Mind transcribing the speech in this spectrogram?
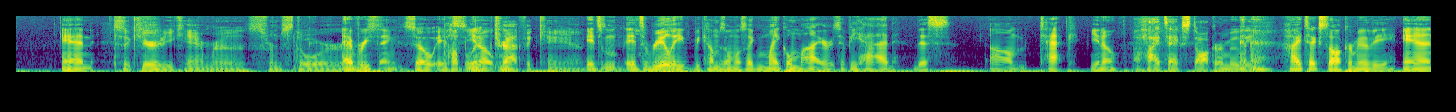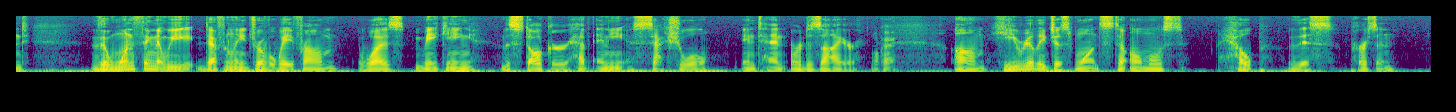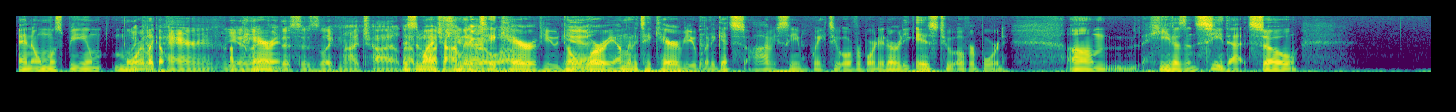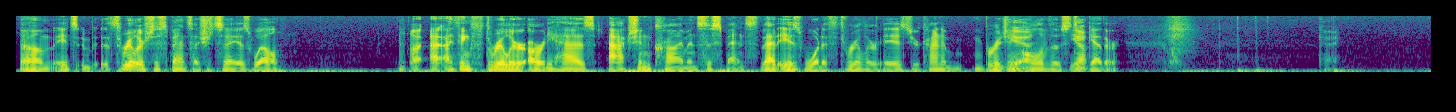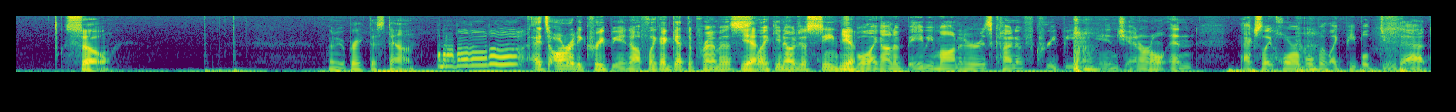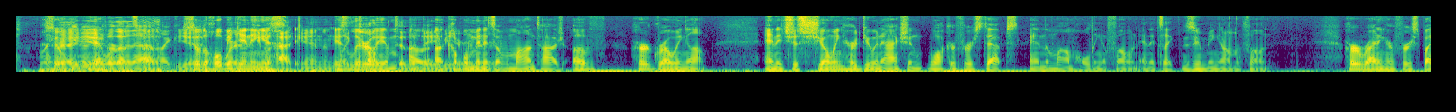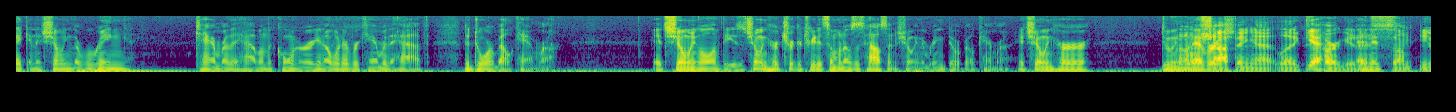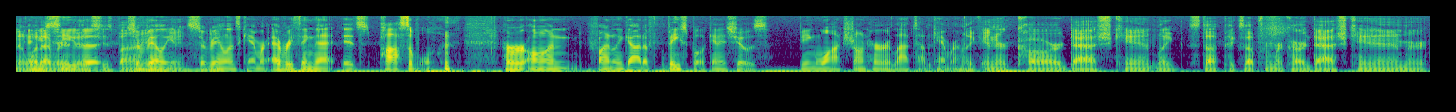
and Security cameras from stores. everything. So it's public you know traffic cams. it's it's really becomes almost like Michael Myers if he had this um, tech, you know, A high tech stalker movie. high tech stalker movie. And the one thing that we definitely drove away from was making the stalker have any sexual intent or desire. Okay. Um, he really just wants to almost help this person and almost be um, more like, a parent. a yeah, like, this is like my child. This I is my child. I'm going to take up. care of you. Don't Yeah. worry. I'm going to take care of you. But it gets obviously way too overboard. It already is too overboard. Um, he doesn't see that. So um, it's thriller suspense, I should say, as well. I, I think thriller already has action, crime, and suspense. That is what a thriller is. You're kind of bridging Yeah. all of those Yep. together. Okay. So let me break this down. It's already creepy enough. Like I get the premise. Yeah. Like you know, just seeing Yeah. people like on a baby monitor is kind of creepy in general, and actually horrible. But like people do that. Like, So- you Right, know, yeah, well, that's that. how- like yeah, so the whole beginning is hack in and, is like, literally a, talk to the a- a couple minutes of a montage of her growing up and it's just showing her doing action walk her first steps and the mom holding a phone and it's like zooming in on the phone her riding her first bike and it's showing the ring camera they have on the corner you know whatever camera they have the doorbell camera it's showing all of these it's showing her trick-or-treat at someone else's house and it's showing the ring doorbell camera it's showing her doing Oh, whatever shopping at like yeah, Target and or it's some, you know, whatever you it the she's buying. surveillance yeah. surveillance camera, everything that is possible. her on finally got a Facebook and it shows being watched on her laptop camera. Like in her car dash cam, like stuff picks up from her car dash cam or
